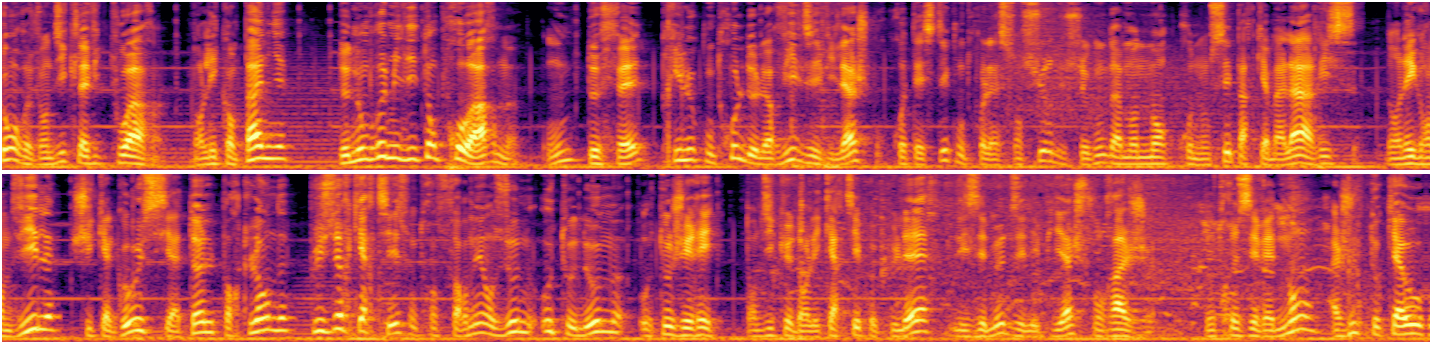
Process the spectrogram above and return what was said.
camp revendique la victoire. Dans les campagnes, de nombreux militants pro-armes ont, de fait, pris le contrôle de leurs villes et villages pour protester contre la censure du second amendement prononcé par Kamala Harris. Dans les grandes villes, Chicago, Seattle, Portland, plusieurs quartiers sont transformés en zones autonomes autogérées, tandis que dans les quartiers populaires, les émeutes et les pillages font rage. D'autres événements ajoutent au chaos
